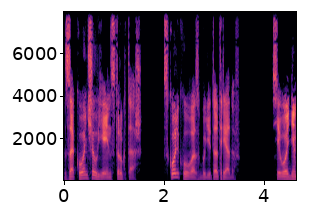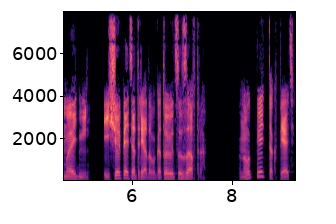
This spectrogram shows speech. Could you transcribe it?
Закончил я инструктаж. Сколько у вас будет отрядов? Сегодня мы одни. Еще пять отрядов готовятся завтра. Ну, пять так пять.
